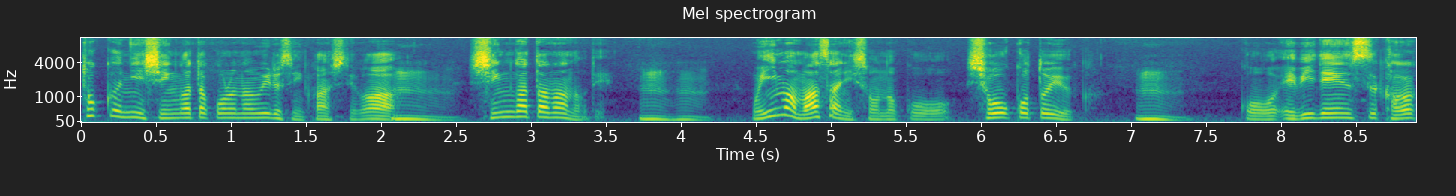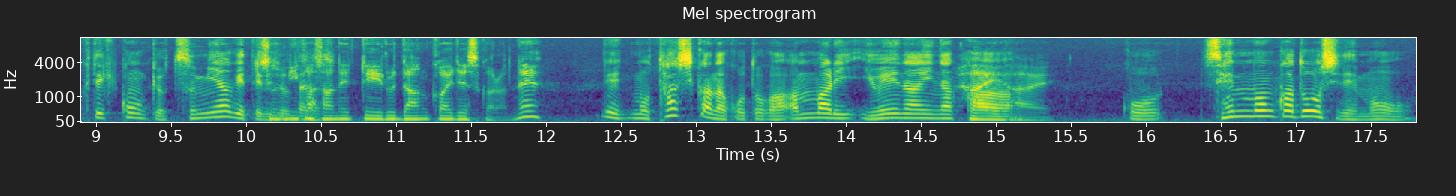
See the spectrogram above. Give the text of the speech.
特に新型コロナウイルスに関しては、うん。新型なのでうんもう今まさにそのこう証拠というかうん。うんこうエビデンス科学的根拠を積み上げてる積み状態なんです。重ねている段階ですからね。でもう確かなことがあんまり言えない中、はいはい。こう専門家同士でも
